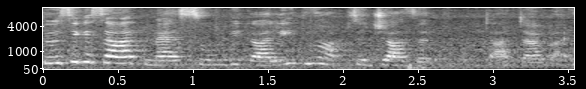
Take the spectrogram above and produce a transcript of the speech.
तो इसी के साथ मैं गा काली हूँ, आपसे इजाज़त, टाटा बाय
